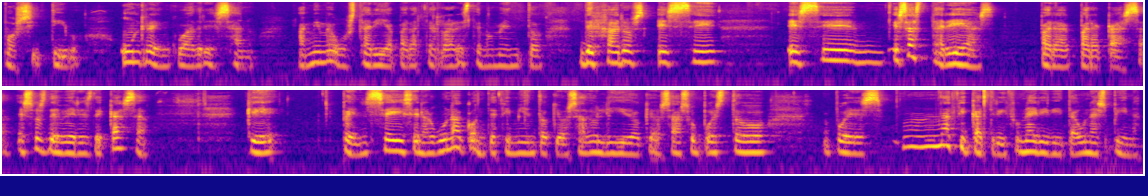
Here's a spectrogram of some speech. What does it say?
positivo, un reencuadre sano. A mí me gustaría, para cerrar este momento, dejaros ese, ese, esas tareas para, para casa, esos deberes de casa, que penséis en algún acontecimiento que os ha dolido, que os ha supuesto pues una cicatriz, una heridita, una espina,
